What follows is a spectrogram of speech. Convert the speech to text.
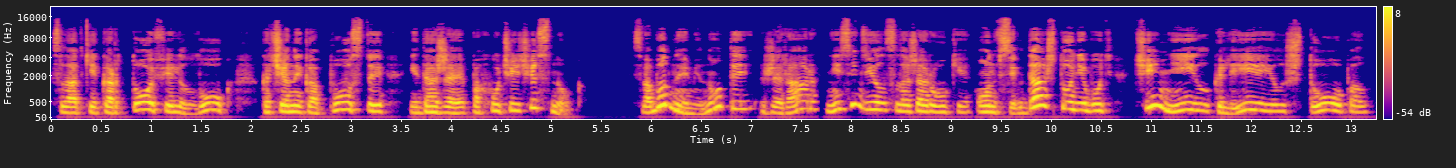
сладкий картофель, лук, кочаны капусты и даже пахучий чеснок. свободные минуты Жерар не сидел сложа руки, он всегда что-нибудь чинил, клеил, штопал.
